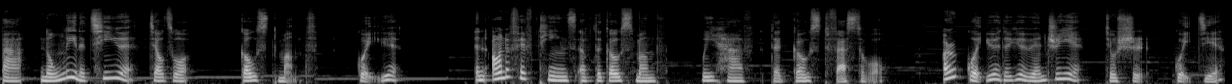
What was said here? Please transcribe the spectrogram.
把农历的七月叫做 Ghost Month，鬼月。And on the 15th of the Ghost Month, we have the Ghost Festival. 而鬼月的月圆之夜就是鬼节。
